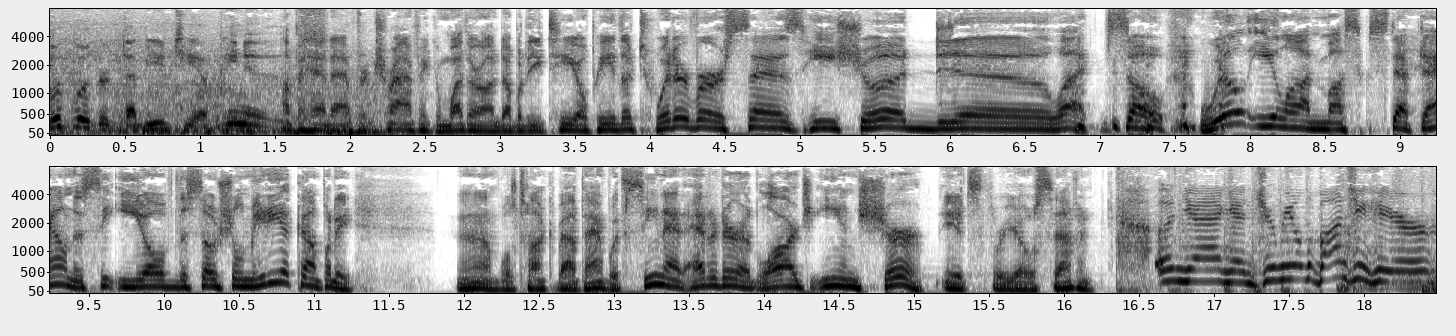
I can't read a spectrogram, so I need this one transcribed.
Luke Lukert, WTOP News. Up ahead after traffic and weather on WTOP, the Twitterverse says he should, uh, what? So, will Elon Musk step down as CEO of the social media company? Uh, we'll talk about that with CNET editor at large Ian Sherr. It's 307. Eun Yang and Jummy Olabanji here.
